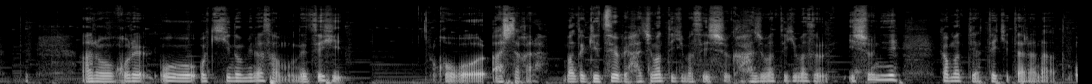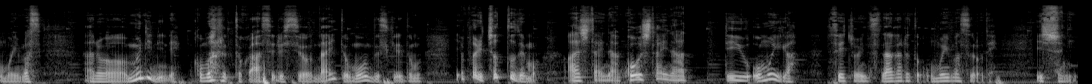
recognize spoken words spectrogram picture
あのこれをお聞きの皆さんもね是非こう明日からまた月曜日始まってきます。1週間始まってきますので一緒にね頑張ってやっていけたらなと思います。あの無理にね困るとか焦る必要ないと思うんですけれどもやっぱりちょっとでもああしたいなこうしたいなっていう思いが成長につながると思いますので一緒に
